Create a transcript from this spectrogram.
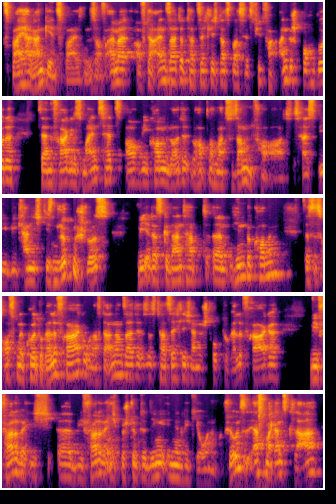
zwei Herangehensweisen. Das ist auf einmal auf der einen Seite tatsächlich das, was jetzt vielfach angesprochen wurde, ist eine Frage des Mindsets, auch wie kommen Leute überhaupt noch mal zusammen vor Ort. Das heißt, wie, wie kann ich diesen Lückenschluss wie ihr das genannt habt, ähm, hinbekommen. Das ist oft eine kulturelle Frage und auf der anderen Seite ist es tatsächlich eine strukturelle Frage, wie fördere ich, äh, wie fördere ich bestimmte Dinge in den Regionen. Für uns ist erstmal ganz klar,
